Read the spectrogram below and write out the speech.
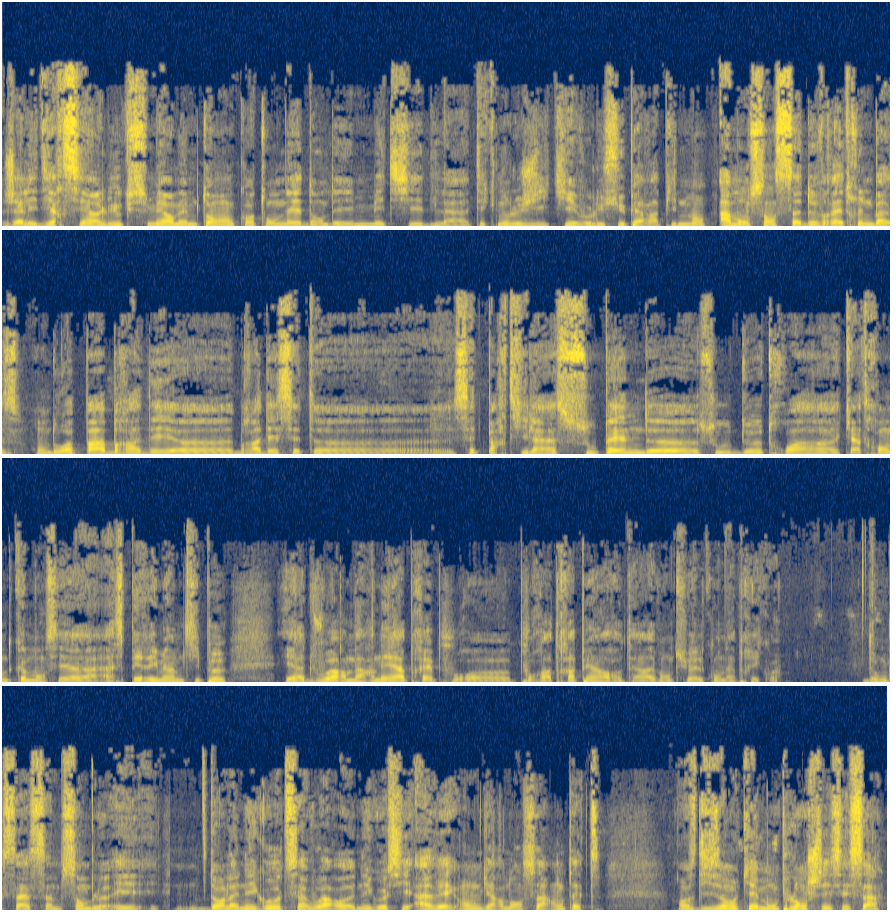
J'allais dire c'est un luxe, mais en même temps, quand on est dans des métiers de la technologie qui évoluent super rapidement, à mon sens, ça devrait être une base. On ne doit pas brader, brader cette, cette partie-là sous peine de, sous 2, 3, 4 ans de commencer à, à, se périmer un petit peu et à devoir marner après pour, pour rattraper un retard éventuel qu'on a pris. quoi. Donc ça, ça me semble, et dans la négo, de savoir négocier avec, en gardant ça en tête en se disant ok mon plancher c'est ça,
